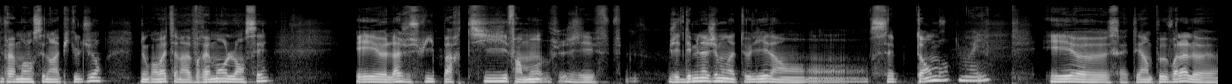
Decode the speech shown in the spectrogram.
vraiment lancé dans l'apiculture. Donc en fait ça m'a vraiment lancé. Et là je suis parti, enfin j'ai déménagé mon atelier là en, en septembre Oui. Et euh, ça a été un peu voilà le,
